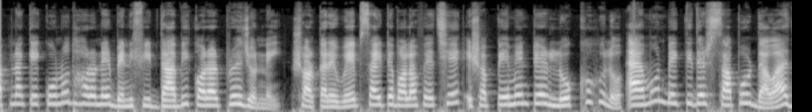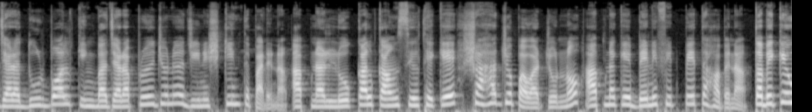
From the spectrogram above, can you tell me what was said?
আপনাকে কোনো ধরনের বেনিফিট দাবি করার প্রয়োজন নেই। সরকারের ওয়েবসাইটে বলা হয়েছে, এসব পেমেন্টের লক্ষ্য হলো এমন ব্যক্তিদের সাপোর্ট দেওয়া যারা দুর্বল কিংবা যারা প্রয়োজনীয় জিনিস কিনতে পারে না। আপনার লোকাল কাউন্সিল থেকে সাহায্য পাওয়ার জন্য আপনাকে বেনিফিট পেতে হবে না। তবে কেউ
